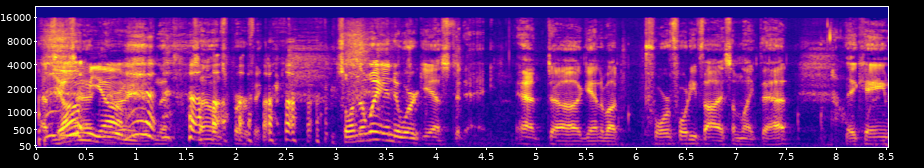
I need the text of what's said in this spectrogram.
That's Yum, exactly yum. right, isn't it? Sounds perfect. So on the way into work yesterday, at uh, again about 4:45, something like that, they came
